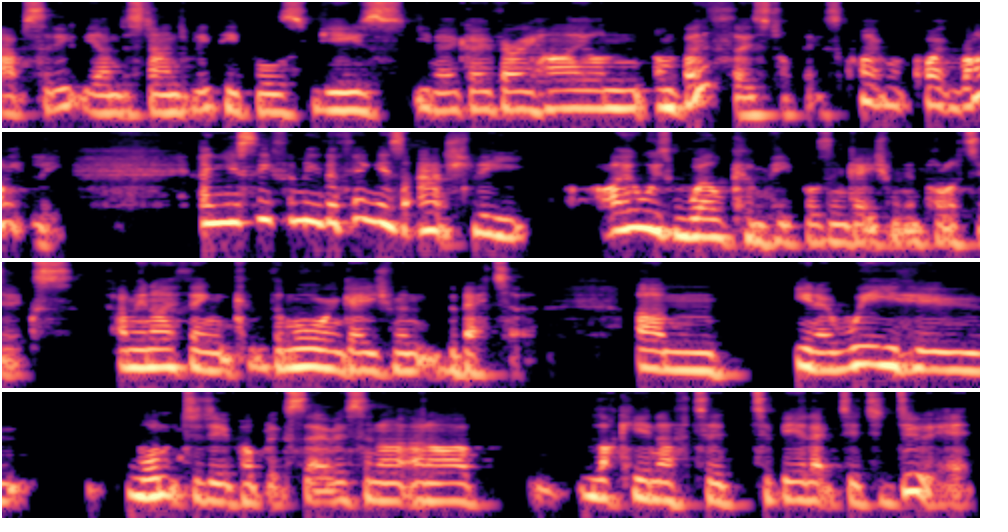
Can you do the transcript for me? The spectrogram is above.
absolutely understandably, people's views you know go very high on on both those topics, quite quite rightly. And you see, for me, the thing is actually, I always welcome people's engagement in politics. I mean, I think the more engagement, the better. Um, you know, we who want to do public service and are, and are lucky enough to, to be elected to do it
